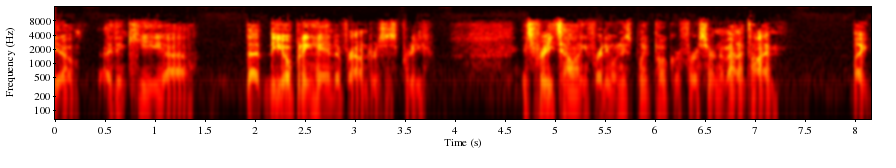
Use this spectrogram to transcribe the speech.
you know, I think he uh, that the opening hand of Rounders is pretty is pretty telling for anyone who's played poker for a certain amount of time. Like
